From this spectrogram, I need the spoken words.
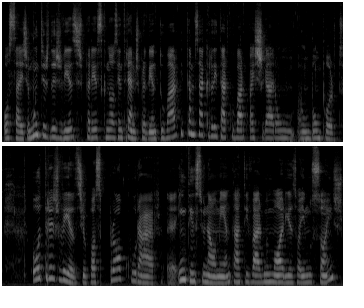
Ou seja, muitas das vezes parece que nós entramos para dentro do barco e estamos a acreditar que o barco vai chegar a um, a um bom porto. Outras vezes eu posso procurar uh, intencionalmente ativar memórias ou emoções,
